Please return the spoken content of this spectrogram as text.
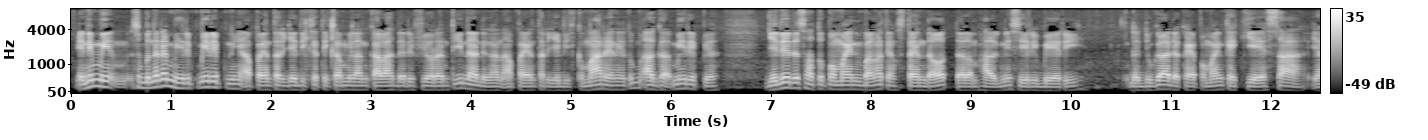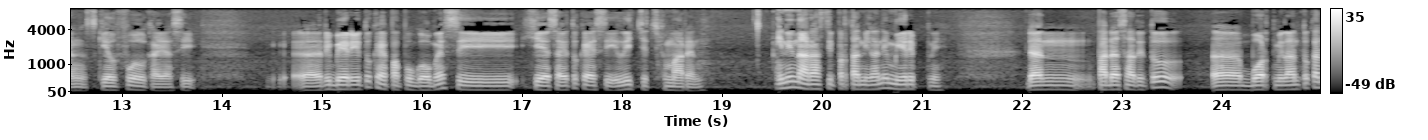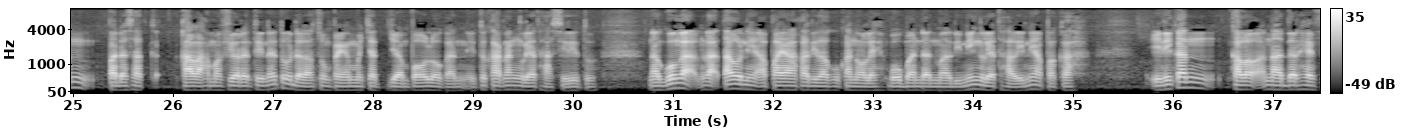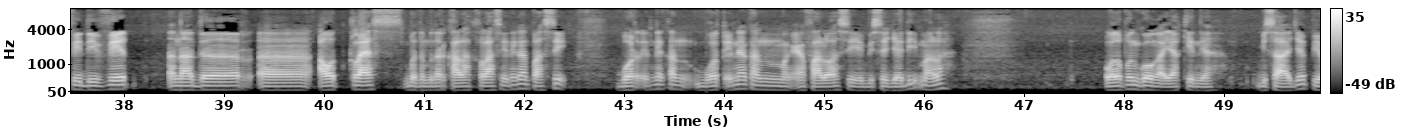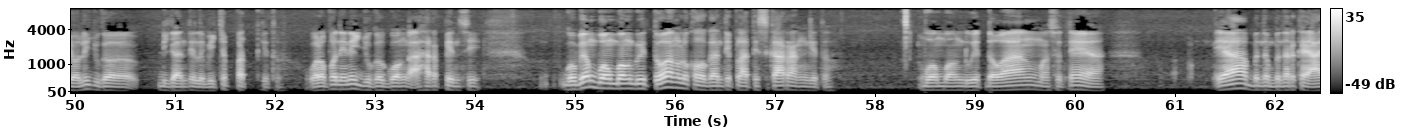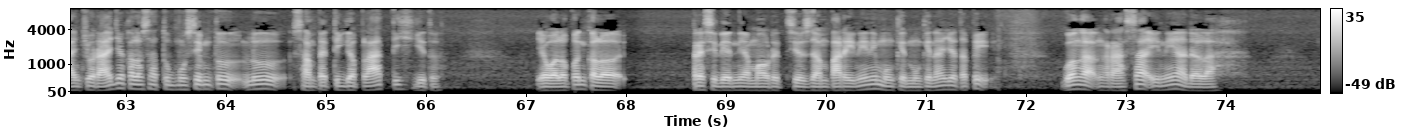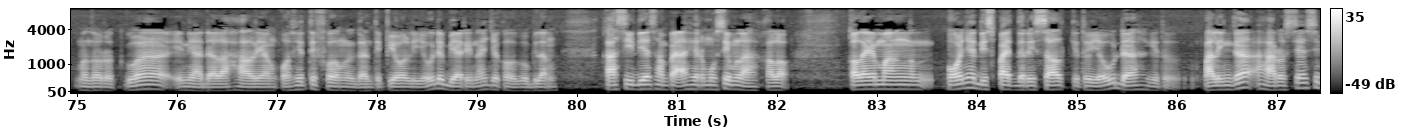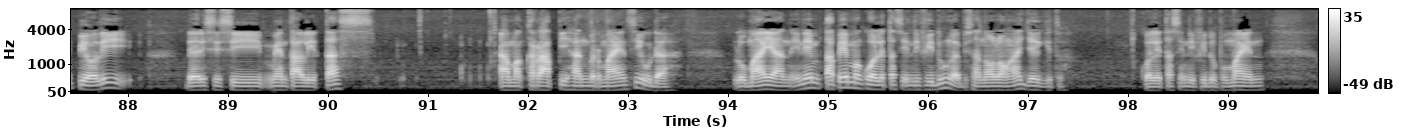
ini mi sebenarnya mirip-mirip nih apa yang terjadi ketika Milan kalah dari Fiorentina dengan apa yang terjadi kemarin itu agak mirip ya. Jadi ada satu pemain banget yang stand out dalam hal ini si Ribery dan juga ada kayak pemain kayak Chiesa yang skillful kayak si uh, Ribery itu kayak Papu Gomez, si Chiesa itu kayak si Ilicic kemarin. Ini narasi pertandingannya mirip nih. Dan pada saat itu uh, board Milan tuh kan pada saat kalah sama Fiorentina itu udah langsung pengen mencat Giampolo kan. Itu karena ngelihat hasil itu. Nah gue nggak nggak tahu nih apa yang akan dilakukan oleh Boban dan Maldini ngelihat hal ini. Apakah ini kan kalau another heavy defeat another uh, outclass benar-benar kalah kelas ini kan pasti board ini kan board ini akan mengevaluasi. Bisa jadi malah walaupun gue nggak yakin ya bisa aja Pioli juga diganti lebih cepat gitu. Walaupun ini juga gua nggak harapin sih. Gue bilang buang-buang duit doang lu kalau ganti pelatih sekarang gitu. Buang-buang duit doang maksudnya ya ya bener-bener kayak hancur aja kalau satu musim tuh lu sampai tiga pelatih gitu. Ya walaupun kalau presidennya Maurizio Zamparini ini mungkin mungkin aja tapi gue nggak ngerasa ini adalah menurut gue ini adalah hal yang positif kalau ngeganti Pioli. Ya udah biarin aja kalau gue bilang kasih dia sampai akhir musim lah. Kalau kalau emang pokoknya despite the result gitu ya udah gitu. Paling enggak harusnya si Pioli dari sisi mentalitas sama kerapihan bermain sih udah lumayan. Ini tapi emang kualitas individu nggak bisa nolong aja gitu. Kualitas individu pemain.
